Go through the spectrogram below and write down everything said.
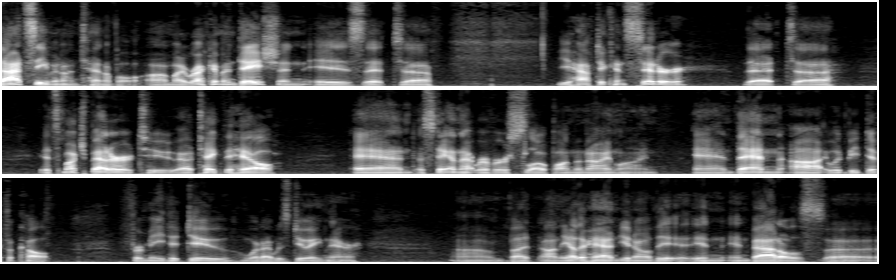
That's even untenable. Uh, my recommendation is that uh, you have to consider that uh, it's much better to uh, take the hill and stay on that reverse slope on the 9 line. And then uh, it would be difficult for me to do what I was doing there. Um, but on the other hand, you know, the, in in battles, uh,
